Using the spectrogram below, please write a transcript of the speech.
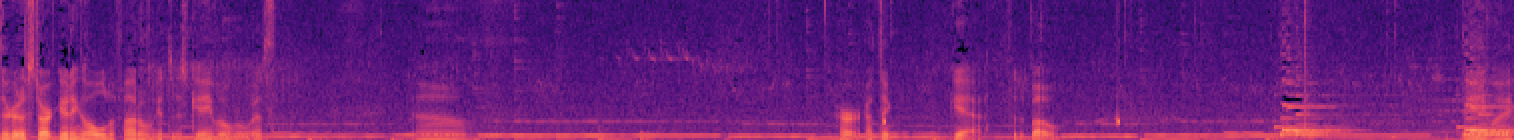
They're gonna start getting old if I don't get this game over with. Um, her, I think, yeah, for the bow. Anyway.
